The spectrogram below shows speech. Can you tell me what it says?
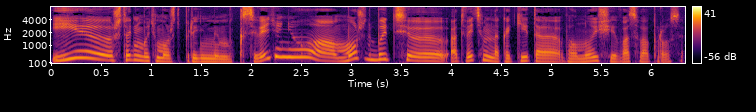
и что-нибудь, может, примем к сведению, а может быть, э, ответим на какие-то волнующие вас вопросы.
